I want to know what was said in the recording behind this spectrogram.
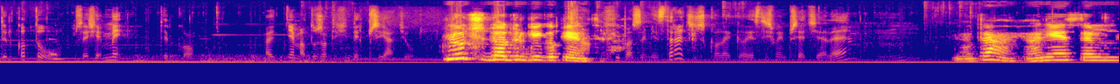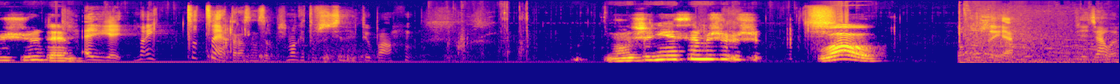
tylko tu. W sensie my tylko. Ale nie ma tu żadnych innych przyjaciół. Klucz do drugiego piętra. Chyba, że mnie zdradzisz, kolego. Jesteś moim przyjacielem. Mm. No tak, ja nie jestem Żydem. Ej, ej, no i co, co ja teraz mam zrobić? Mogę to wrzucić na YouTube'a? No, że nie jestem Ż... Ż... Wow! Bo to żyje. Wiedziałem,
